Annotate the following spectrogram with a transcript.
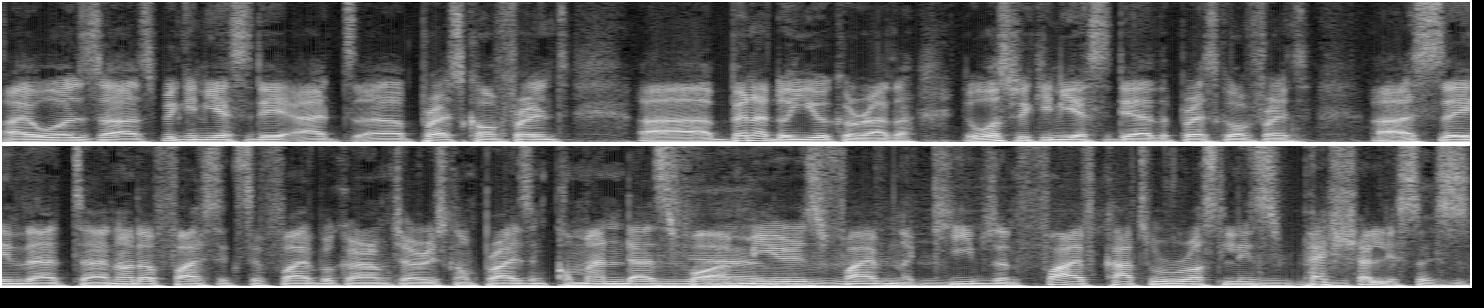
I was uh, speaking yesterday at a press conference. Uh, Bernard Onyeuko, rather, he was speaking yesterday at the press conference, uh, saying that another 565 Boko Haram terrorists comprising commanders, four Yeah. amirs, five nakibs, and five cattle rustling specialists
